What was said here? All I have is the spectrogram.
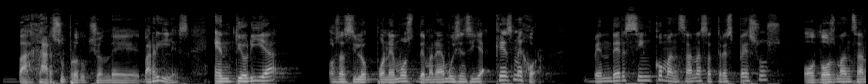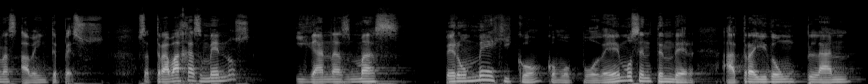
bajar su producción de barriles? En teoría, o sea, si lo ponemos de manera muy sencilla, ¿qué es mejor? ¿Vender cinco manzanas a tres pesos o dos manzanas a 20 pesos? O sea, trabajas menos y ganas más. Pero México, como podemos entender, ha traído un plan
